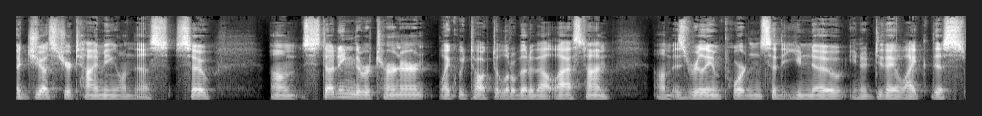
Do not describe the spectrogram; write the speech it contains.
adjust your timing on this. So, um, studying the returner, like we talked a little bit about last time, um, is really important so that you know, you know, do they like this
